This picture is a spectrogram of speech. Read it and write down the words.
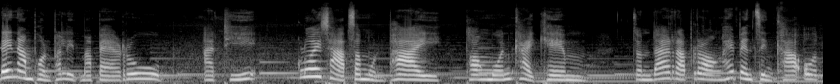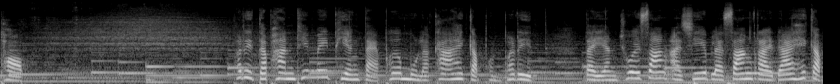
ได้นำผลผลิตมาแปรรูป อาทิ กล้วยฉาบสมุนไพรทองม้วนไข่เค็ม จนได้รับรองให้เป็นสินค้าโอท็อปผลิตภัณฑ์ที่ไม่เพียงแต่เพิ่มมูลค่าให้กับผลผลิต แต่ยังช่วยสร้างอาชีพและสร้างรายได้ให้กับ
